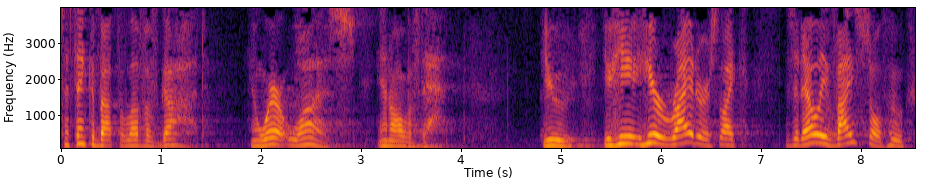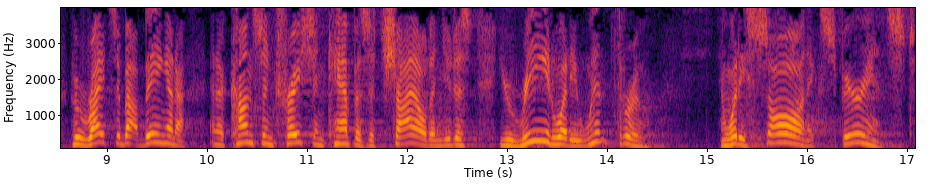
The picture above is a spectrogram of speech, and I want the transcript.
to think about the love of God and where it was in all of that. You, you hear writers like, is it Elie Wiesel who, who writes about being in a, in a concentration camp as a child and you just, you read what he went through and what he saw and experienced.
